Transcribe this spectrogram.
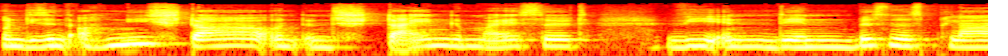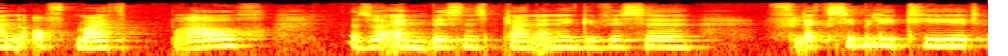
und die sind auch nie starr und in Stein gemeißelt, wie in den Businessplan oftmals braucht so ein Businessplan eine gewisse Flexibilität.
